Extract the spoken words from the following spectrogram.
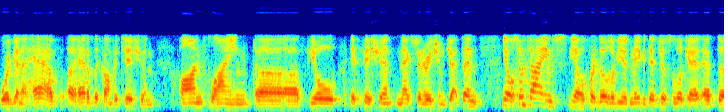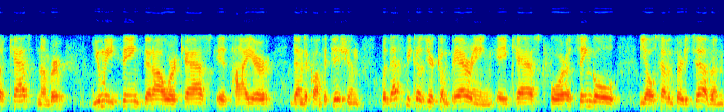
we're going to have ahead of the competition on flying uh fuel-efficient next-generation jets. And you know, sometimes, you know, for those of you maybe that just look at the CASK number, you may think that our CASK is higher than the competition, but that's because you're comparing a CASK for a single you know, 737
